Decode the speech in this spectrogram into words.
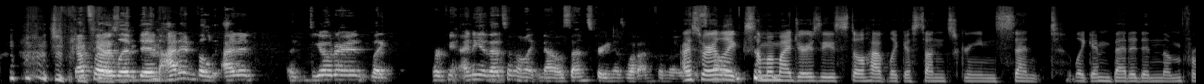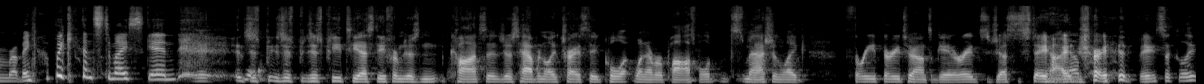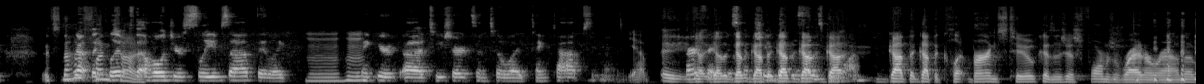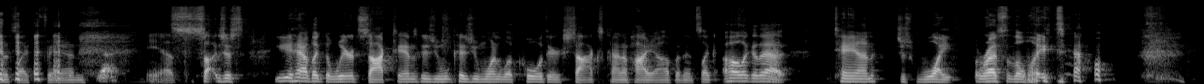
That's what I lived in. I didn't believe I didn't uh, deodorant like perfume any of that stuff. I'm like, no, sunscreen is what I'm familiar. I swear, smelling. like some of my jerseys still have like a sunscreen scent like embedded in them from rubbing up against my skin. It- it's just it's just just PTSD from just constant just having to like try to stay cool whenever possible, smashing like three 32 ounce Gatorades just to stay Yep. hydrated. Basically, it's you not a got the fun clips time. that hold your sleeves up. They like hmm make your uh, t-shirts into like tank tops. And, Yep. Hey, got, Perfect, got, got, got, especially got, got, the got, got, the got the clip burns too because it just forms right around them. It's like fan. yeah. Yep. so, just you have like the weird sock tans because you because you want to look cool with your socks kind of high up, and it's like, oh look at that tan, just white the rest of the way down.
